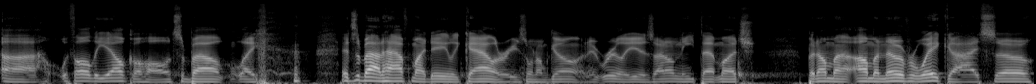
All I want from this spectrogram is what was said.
Uh, with all the alcohol, it's about like it's about half my daily calories when I'm going. It really is. I don't eat that much but I'm a I'm an overweight guy, so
